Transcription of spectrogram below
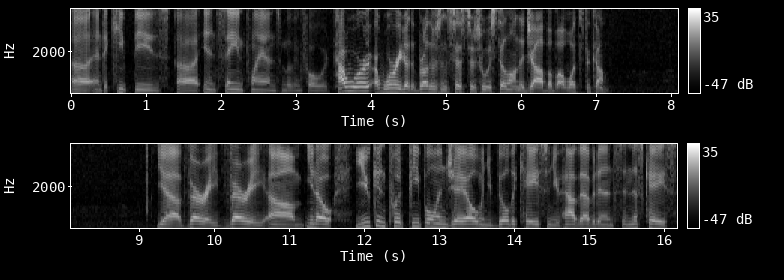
uh, and to keep these uh, insane plans moving forward. How wor- worried are the brothers and sisters who are still on the job about what's to come? Yeah, very, very. Um, you know, you can put people in jail when you build a case and you have evidence. In this case,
